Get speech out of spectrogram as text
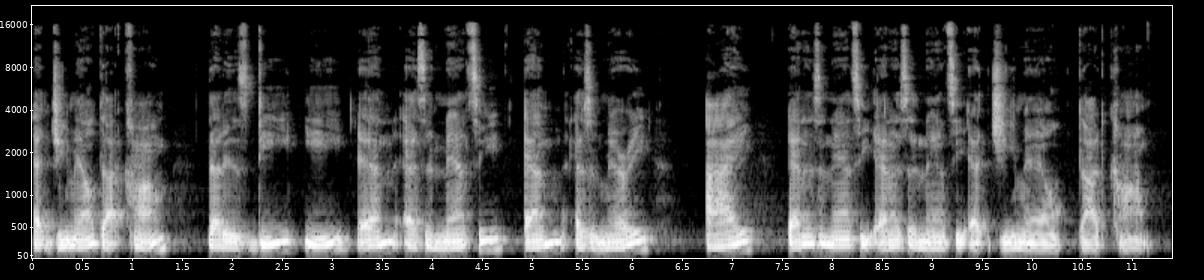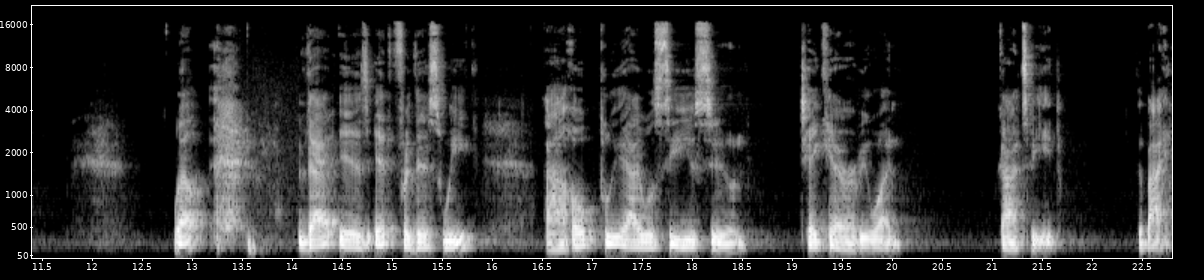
at gmail.com. That is D E N as in Nancy, M as in Mary, I, N as in Nancy, N as in Nancy at gmail.com. Well, that is it for this week. Uh, hopefully, I will see you soon. Take care, everyone. Godspeed. Goodbye.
